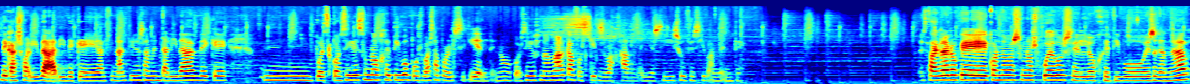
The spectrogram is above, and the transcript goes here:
de casualidad y de que al final tienes la mentalidad de que pues consigues un objetivo, pues vas a por el siguiente, ¿no? Consigues una marca, pues quieres bajarla y así sucesivamente. Está claro que cuando vas a unos juegos el objetivo es ganar.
